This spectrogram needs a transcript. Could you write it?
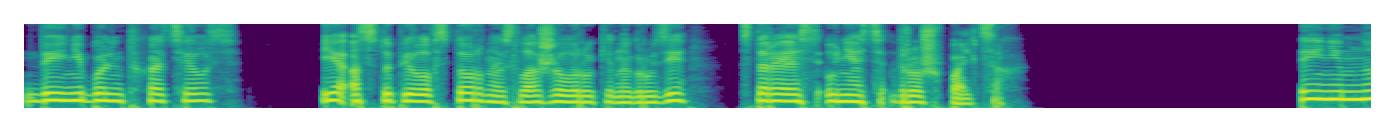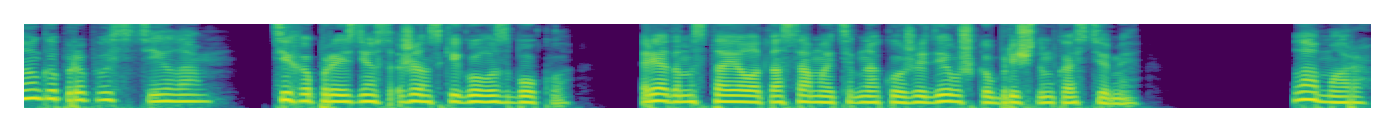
Да и не больно-то хотелось. Я отступила в сторону и сложила руки на груди, стараясь унять дрожь в пальцах. «Ты немного пропустила», — тихо произнес женский голос сбоку. Рядом стояла та самая темнокожая девушка в брючном костюме. «Ламара»,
